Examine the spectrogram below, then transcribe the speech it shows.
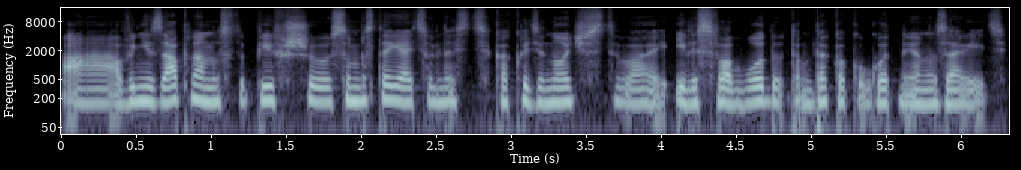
а внезапно наступившую самостоятельность, как одиночество или свободу, там, да, как угодно ее назовите.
